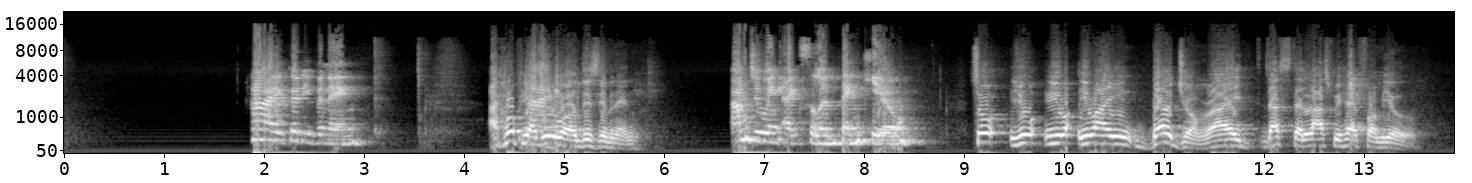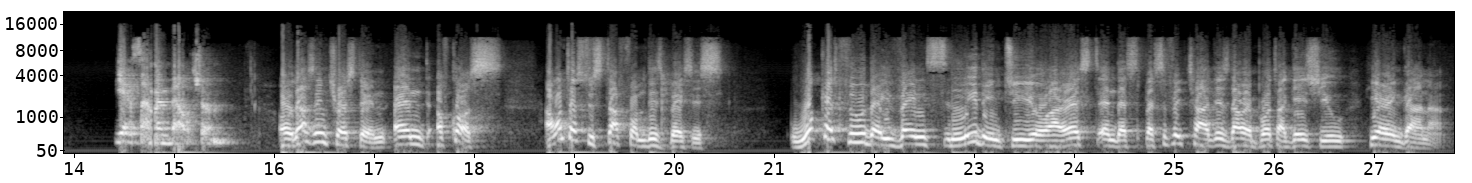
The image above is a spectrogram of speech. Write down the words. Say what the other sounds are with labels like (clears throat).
Hi, good evening. I hope you are doing well this evening. I'm doing excellent, thank you. So you you you are in Belgium, right? That's the last we heard from you. Yes, I'm in Belgium. Oh, that's interesting. And of course, I want us to start from this basis. Walk us through the events leading to your arrest and the specific charges that were brought against you here in Ghana.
